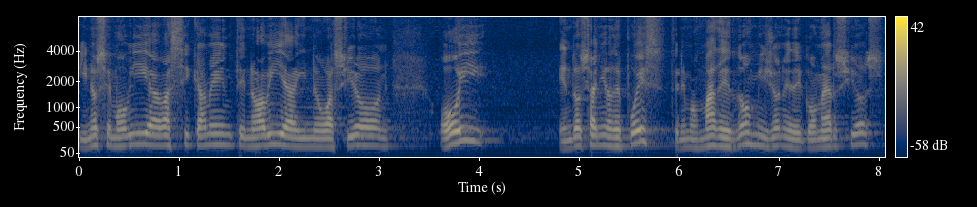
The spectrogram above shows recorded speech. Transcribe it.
y no se movía básicamente, no había innovación. Hoy, en dos años después, tenemos más de dos millones de comercios,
